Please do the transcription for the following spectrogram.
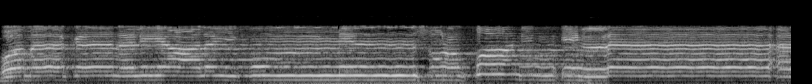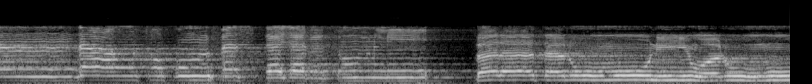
وما كان لي عليكم من سلطان إلا أن دعوتكم فاستجبتم لي. فلا تلوموني ولوموا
